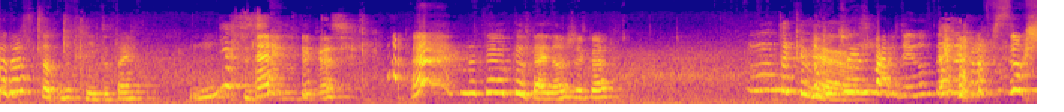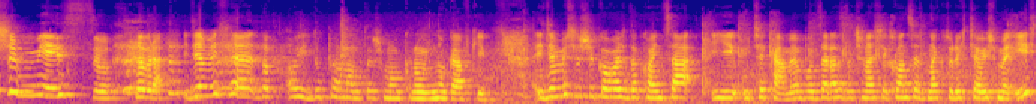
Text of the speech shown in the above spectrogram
zaraz to dotknij tutaj. Nie chcę się dotykać. No to tutaj na przykład. No takie No wiesz. tu jest bardziej, no tutaj akurat w suchszym miejscu. Dobra, idziemy się do... Oj, dupę mam też mokrą i nogawki. Idziemy się szykować do końca i uciekamy, bo zaraz zaczyna się koncert, na który chciałyśmy iść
